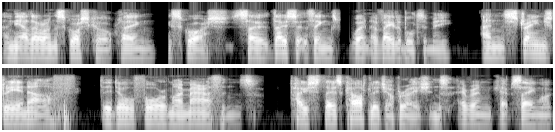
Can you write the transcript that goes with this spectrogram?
and the other on the squash court playing squash. So those sort of things weren't available to me. And strangely enough, did all four of my marathons post those cartilage operations. Everyone kept saying, "Well,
